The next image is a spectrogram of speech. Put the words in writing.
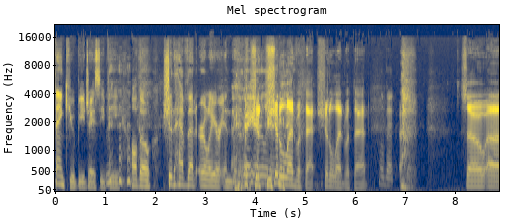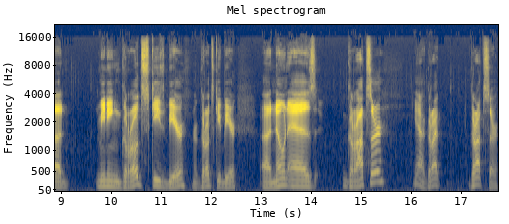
Thank you, BJCP. Although should have that earlier in the. Should earlier. should have led with that. Should have led with that. A little bit. So, uh, meaning Grodzki's beer or Grodzki beer, uh, known as Grotzer, yeah, Grot, Grotzer,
